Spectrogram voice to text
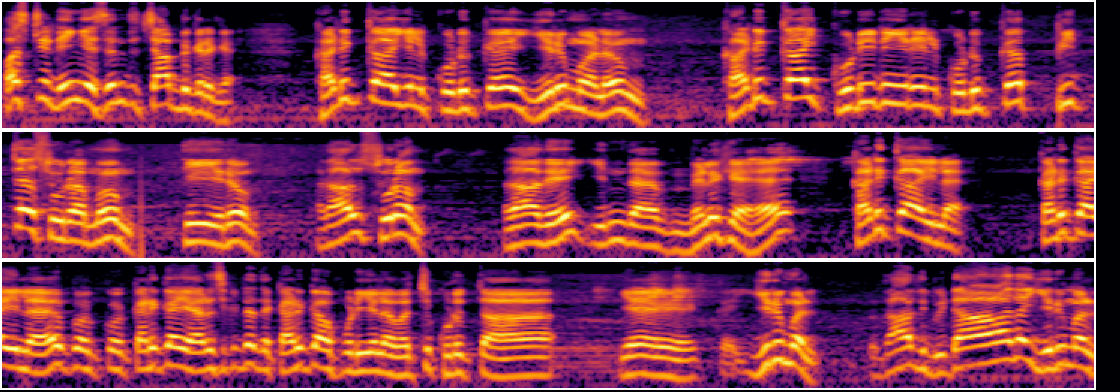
ஃபஸ்ட்டு நீங்கள் செஞ்சு சாப்பிட்டுக்கிறங்க. கடுக்காயில் கொடுக்க இருமலும் கடுக்காய் குடிநீரில் கொடுக்க பித்த சுரமும் தீரும். அதாவது சுரம். அதாவது இந்த மெழுகை கடுக்காயில் கடுக்காயில் கொ- கடுக்காயை அரைச்சிக்கிட்டு அந்த கடுக்காய் பொடியில் வச்சு கொடுத்தா ஏ இருமல் அதாவது விடாத இருமல்.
